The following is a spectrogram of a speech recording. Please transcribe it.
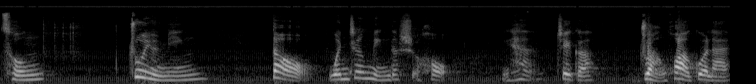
从祝允明到文征明的时候，你看这个转化过来，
